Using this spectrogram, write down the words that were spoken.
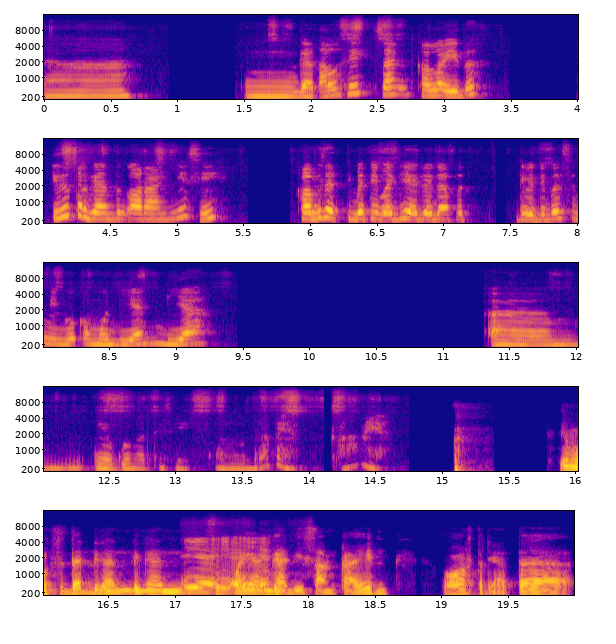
Nah, nggak tahu sih, San. Kalau itu, itu tergantung orangnya sih. Kalau misalnya tiba-tiba dia ada dapat, tiba-tiba seminggu kemudian dia, um, ya gue ngerti sih. Um, berapa ya? Berapa ya? ya maksudnya dengan dengan iya, iya supaya nggak iya, iya. disangkain oh ternyata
